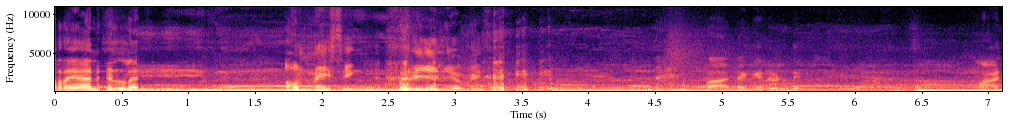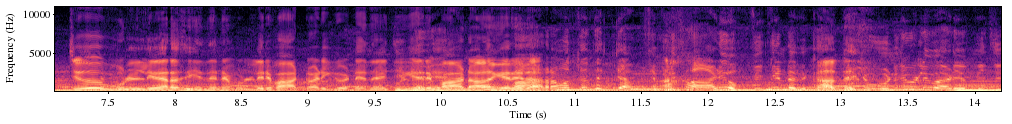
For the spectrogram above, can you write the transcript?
പറയാനുള്ള. അമേസിങ് പാട്ടെങ്ങനെയുണ്ട് മറ്റു പുള്ളി വേറെ സീൻ തന്നെ. പുള്ളി ഒരു പാട്ട് പാടിക്കോട്ടെ എന്ന് വെച്ച് കയറി പാടാൻ കയറി മൊത്തം തെറ്റാ. പക്ഷെ പുള്ളി പാടി ഒപ്പിക്കണ്ടത് അതെ. ട്യൂണിന് പുള്ളി പാടി ഒപ്പിച്ച്.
